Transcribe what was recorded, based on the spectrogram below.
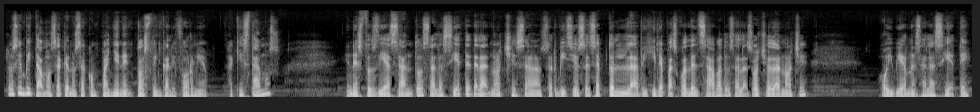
los invitamos a que nos acompañen en Tostin, California. Aquí estamos. En estos días santos, a las 7 de la noche, serán servicios, excepto la vigilia pascual del sábado, es a las 8 de la noche. Hoy viernes a las 7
